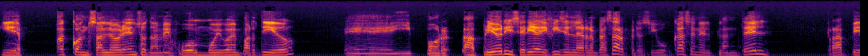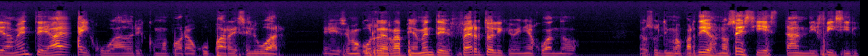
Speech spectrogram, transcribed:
y después con San Lorenzo también jugó un muy buen partido. Eh, y por a priori sería difícil de reemplazar, pero si buscas en el plantel, rápidamente hay jugadores como para ocupar ese lugar. Eh, se me ocurre rápidamente Fertoli que venía jugando los últimos partidos. No sé si es tan difícil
